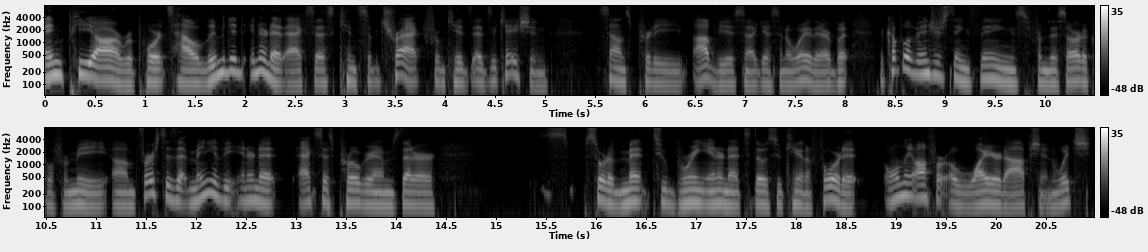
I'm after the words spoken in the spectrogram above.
NPR reports how limited internet access can subtract from kids' education. Sounds pretty obvious, I guess, in a way there, but a couple of interesting things from this article for me. Um, first is that many of the internet access programs that are s- sort of meant to bring internet to those who can't afford it only offer a wired option, which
